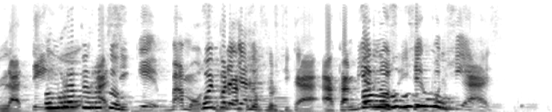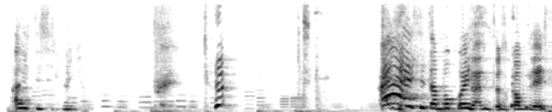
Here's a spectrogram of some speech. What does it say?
La tengo. Vamos, rápido, rápido. Así que vamos, Voy para rápido, allá. Florcita, a cambiarnos Vamos, y ser vamos. policías. Ay, este es el baño. Ay, ese tampoco es. Tantos cofres.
